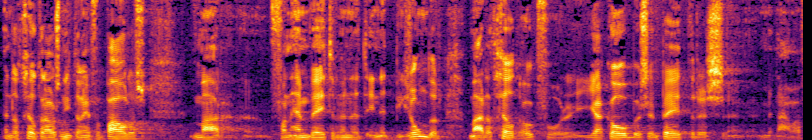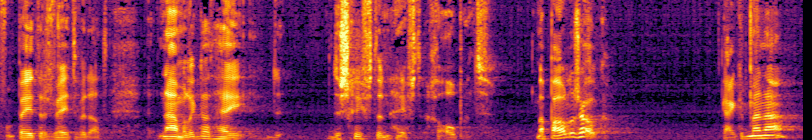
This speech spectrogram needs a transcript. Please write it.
en dat geldt trouwens niet alleen voor Paulus, maar van hem weten we het in het bijzonder. Maar dat geldt ook voor Jacobus en Petrus, eh, met name van Petrus weten we dat. Namelijk dat hij de, de schriften heeft geopend. Maar Paulus ook. Kijk het maar na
